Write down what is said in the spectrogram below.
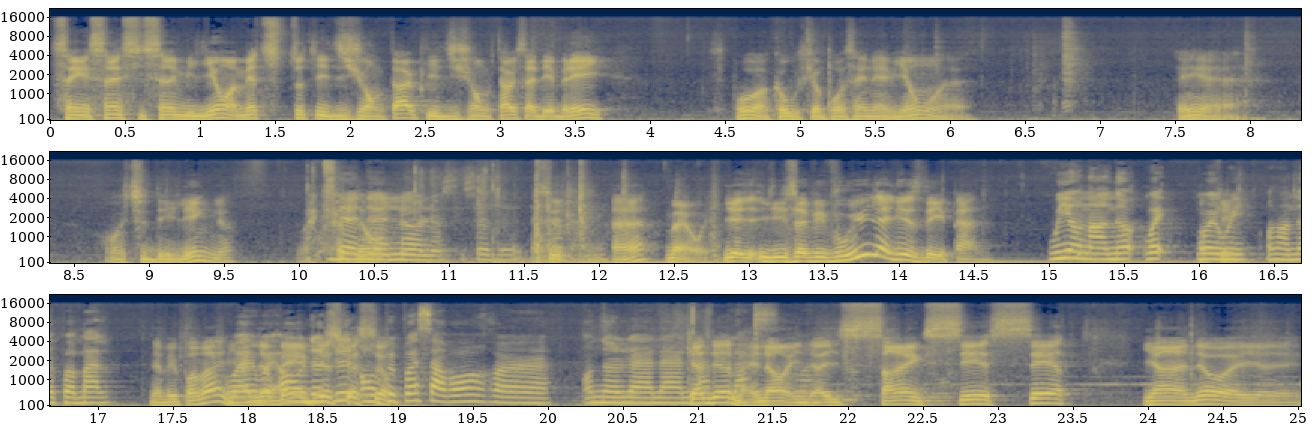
500, 600 millions à mettre sur tous les disjoncteurs, puis les disjoncteurs, ça débraye. C'est pas à cause qu'il a passé un avion. Euh, euh, au-dessus des lignes, là. Faites donc. là, là, c'est ça. De, C'est- Hein? Ben oui. Les avez-vous eu, la liste des pannes? Oui, on en a. Oui, oui, oui, on en a pas mal. Il y en avait pas mal. Il y Ouais, en a ouais, bien on, a plus juste- que on ça. peut pas savoir. euh, on a la. la, la de- place, mais non, il y en a 5, 6, 7. Il y en a. euh,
